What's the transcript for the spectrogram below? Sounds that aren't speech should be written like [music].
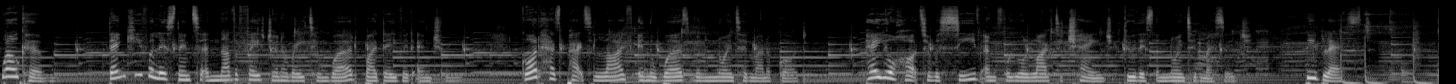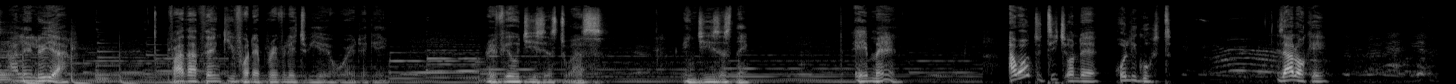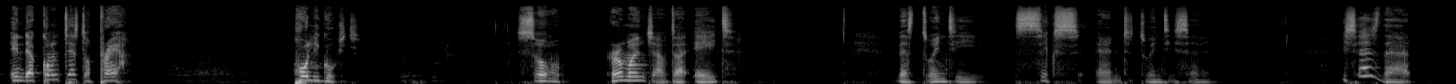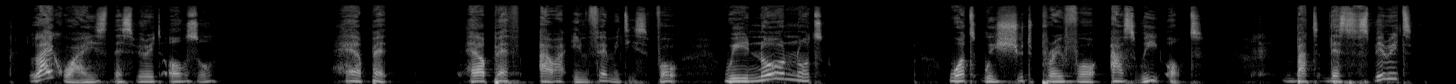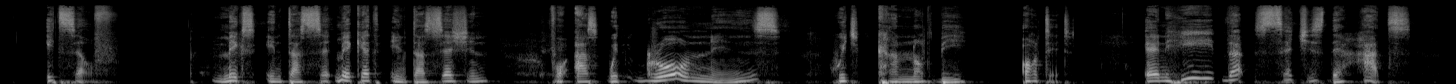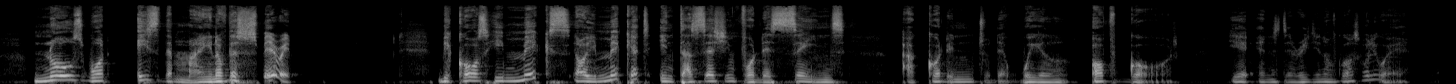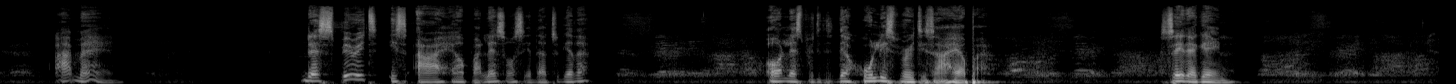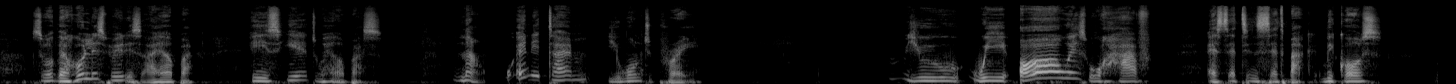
Welcome. Thank you for listening to another faith generating word by David Antwi. God has packed life in the words of an anointed man of God. Prepare your heart to receive and for your life to change through this anointed message. Be blessed. Hallelujah. Father, thank you for the privilege to hear your word again. Reveal Jesus to us. In Jesus' name. Amen. I want to teach on the Holy Ghost. Is that okay? In the context of prayer. Holy Ghost. So, Romans chapter 8, verse 26 and 27. It says that likewise the Spirit also helpeth helpeth our infirmities, for we know not what we should pray for as we ought. But the Spirit itself makes interse- maketh intercession for us with groanings which cannot be uttered. And he that searches the hearts knows what is the mind of the Spirit. Because he makes or he maketh intercession for the saints according to the will of God. Here ends the reading of God's holy word. Amen. The Spirit is our helper. Let's all say that together. Or oh, let's put it the Holy Spirit is our helper. Say it again. So the Holy Spirit is our helper. He is here to help us. Now, anytime you want to pray, you we always will have a certain setback because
